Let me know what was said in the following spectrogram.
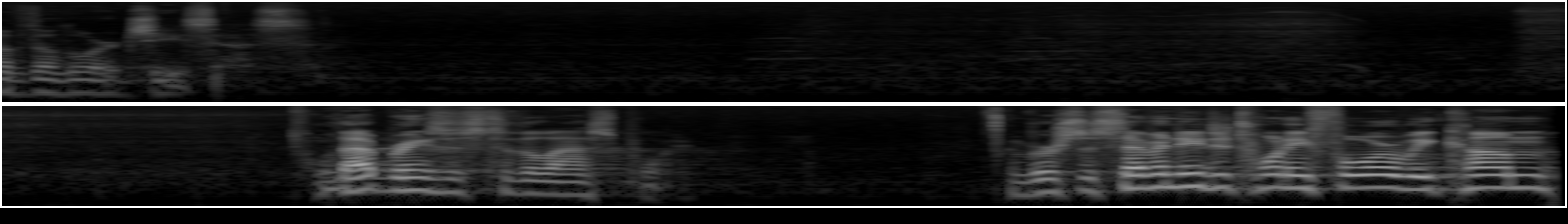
of the Lord Jesus? Well, that brings us to the last point. In verses 17 to 24, we come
